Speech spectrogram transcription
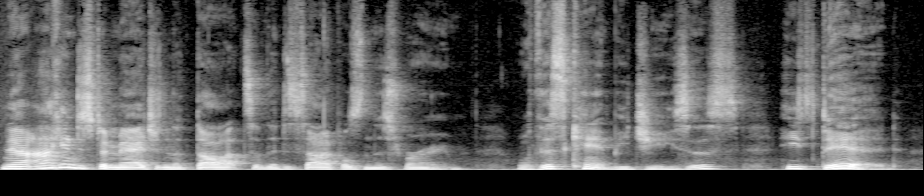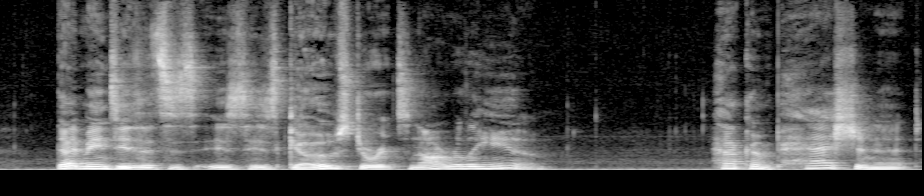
now I can just imagine the thoughts of the disciples in this room. Well, this can't be Jesus. He's dead. That means either this is, is his ghost or it's not really him. How compassionate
